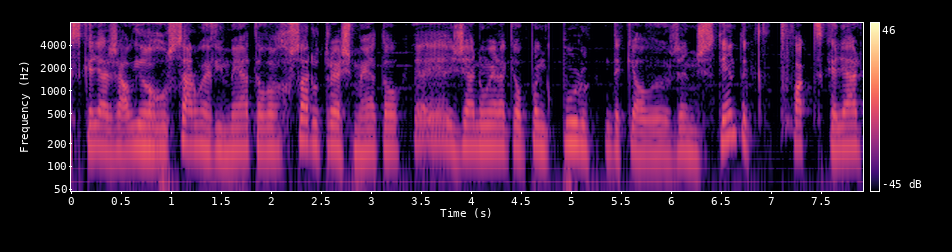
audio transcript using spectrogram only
se calhar já ali a roçar o heavy metal, a roçar o thrash metal, eh, já não era aquele punk puro daqueles anos 70, que de facto, se calhar,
